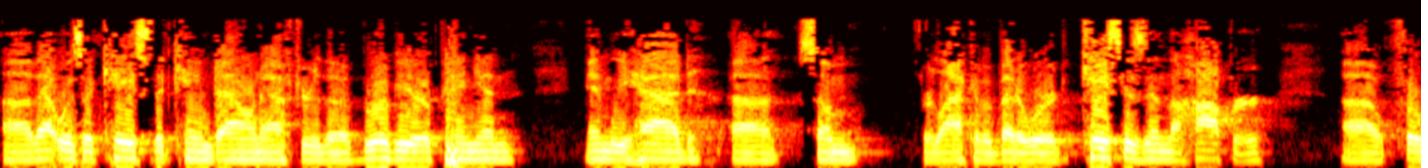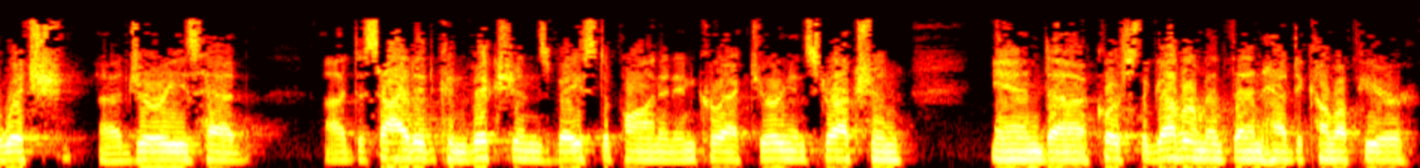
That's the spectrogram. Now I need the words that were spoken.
uh, that was a case that came down after the Bruegger opinion, and we had uh, some, for lack of a better word, cases in the hopper uh, for which juries had decided convictions based upon an incorrect jury instruction. And, of course, the government then had to come up here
